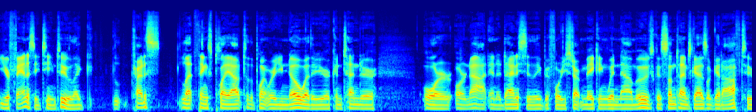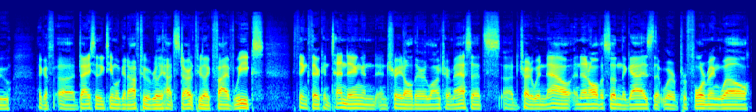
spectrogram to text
your fantasy team too. Like, try to let things play out to the point where you know whether you're a contender or or not in a dynasty league before you start making win now moves because sometimes guys will get off to like a, a, dynasty league team will get off to a really hot start through like five weeks think they're contending and, and trade all their long-term assets uh, to try to win now and then all of a sudden the guys that were performing well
